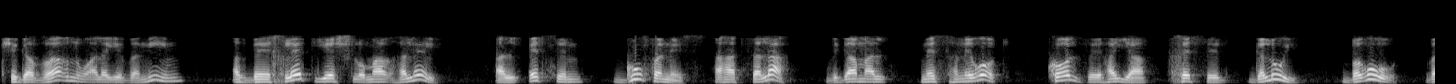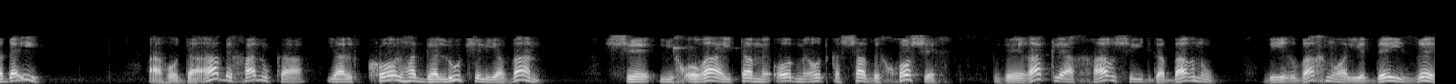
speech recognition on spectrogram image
כשגברנו על היוונים, אז בהחלט יש לומר הלל על עצם גוף הנס, ההצלה, וגם על נס הנרות. כל זה היה חסד גלוי, ברור, ודאי. ההודעה בחנוכה היא על כל הגלות של יוון, שלכאורה הייתה מאוד מאוד קשה וחושך, ורק לאחר שהתגברנו והרווחנו על ידי זה,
